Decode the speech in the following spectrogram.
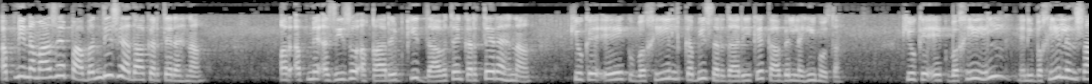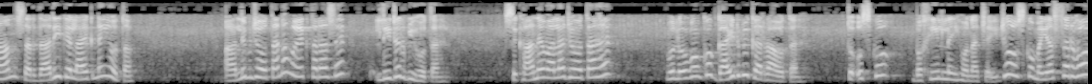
اپنی نمازیں پابندی سے ادا کرتے رہنا اور اپنے عزیز و اقارب کی دعوتیں کرتے رہنا، کیونکہ ایک وکیل کبھی سرداری کے قابل نہیں ہوتا۔ کیونکہ ایک بخیل یعنی بخیل انسان سرداری کے لائق نہیں ہوتا۔ عالم جو ہوتا ہے نا، وہ ایک طرح سے لیڈر بھی ہوتا ہے۔ سکھانے والا جو ہوتا ہے، وہ لوگوں کو گائیڈ بھی کر رہا ہوتا ہے۔ تو اس کو بخیل نہیں ہونا چاہیے۔ جو اس کو میسر ہو،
